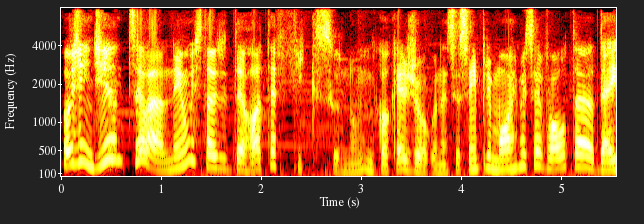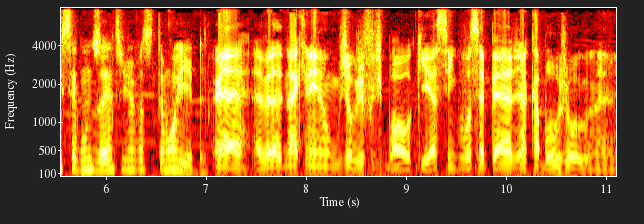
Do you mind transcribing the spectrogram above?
hoje em dia, sei lá, nenhum estado de derrota é fixo em qualquer jogo, né? Você sempre morre, mas você volta 10 segundos antes de você ter morrido. É, é verdade, não é que nem num jogo de futebol que assim que você perde, acabou o jogo, né?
